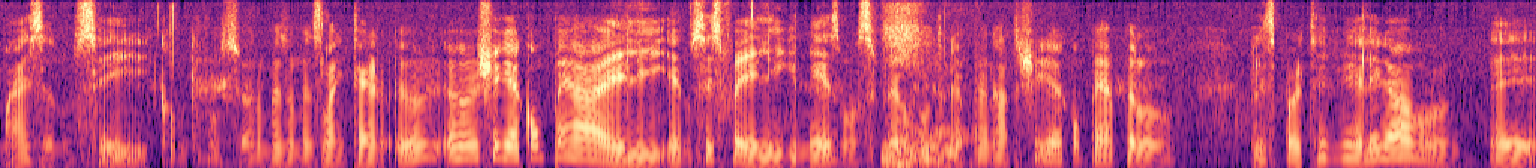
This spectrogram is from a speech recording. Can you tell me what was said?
mas eu não sei como que funciona mais ou menos lá interno. Eu, eu cheguei a acompanhar ele. Eu não sei se foi a League mesmo ou se foi outro campeonato. Eu cheguei a acompanhar pelo, pelo Sport TV. É legal. É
